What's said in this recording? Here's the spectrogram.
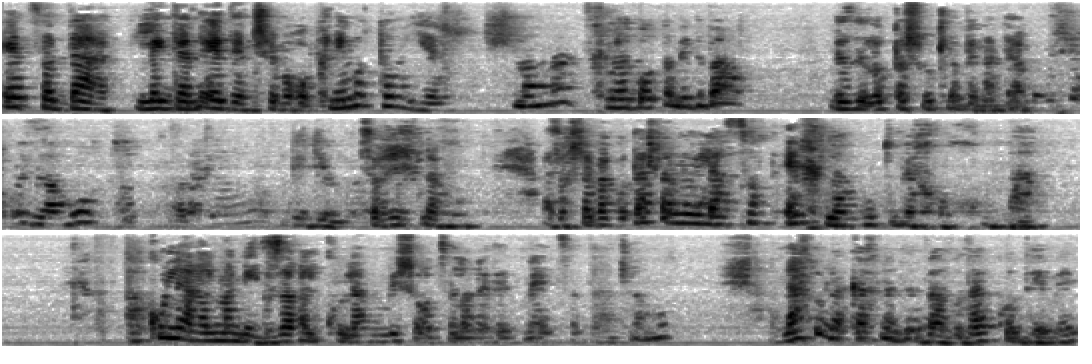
עץ הדעת לגן עדן שמרוקנים אותו, יש שממה, צריכים לעבור את המדבר, וזה לא פשוט לבן אדם. בדיוק, צריך למות. אז עכשיו העבודה שלנו היא לעשות איך למות בחוכמה. הכולי עלמא נגזר על כולנו, מי שרוצה לרדת מעץ הדעת למות. אנחנו לקחנו את זה בעבודה קודמת,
